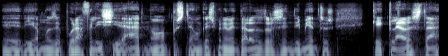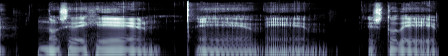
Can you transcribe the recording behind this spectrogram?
eh, digamos, de pura felicidad, ¿no? Pues tengo que experimentar los otros sentimientos, que claro está, no se dejen eh, eh, esto de...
